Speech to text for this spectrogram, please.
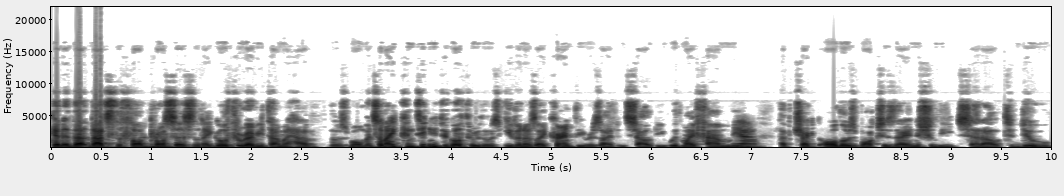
kind of that that's the thought Mm-hmm. process that I go through every time I have those moments, and I continue to go through those even as I currently reside in Saudi with my family Yeah. have checked all those boxes that I initially set out to do.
